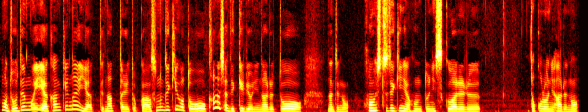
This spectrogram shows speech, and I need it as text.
もうどうでもいいや関係ないやってなったりとかその出来事を感謝できるようになると何ていうの本質的には本当に救われるところにあるの。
